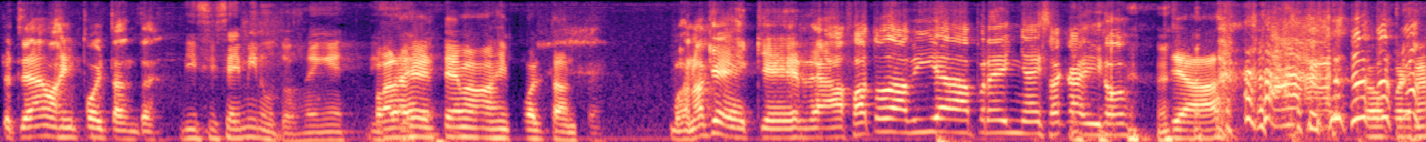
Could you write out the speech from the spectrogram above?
del tema más importante. 16 minutos en este. ¿Cuál es el 17. tema más importante? Bueno, que, que Rafa todavía preña y saca hijos. Ya. No, bueno.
